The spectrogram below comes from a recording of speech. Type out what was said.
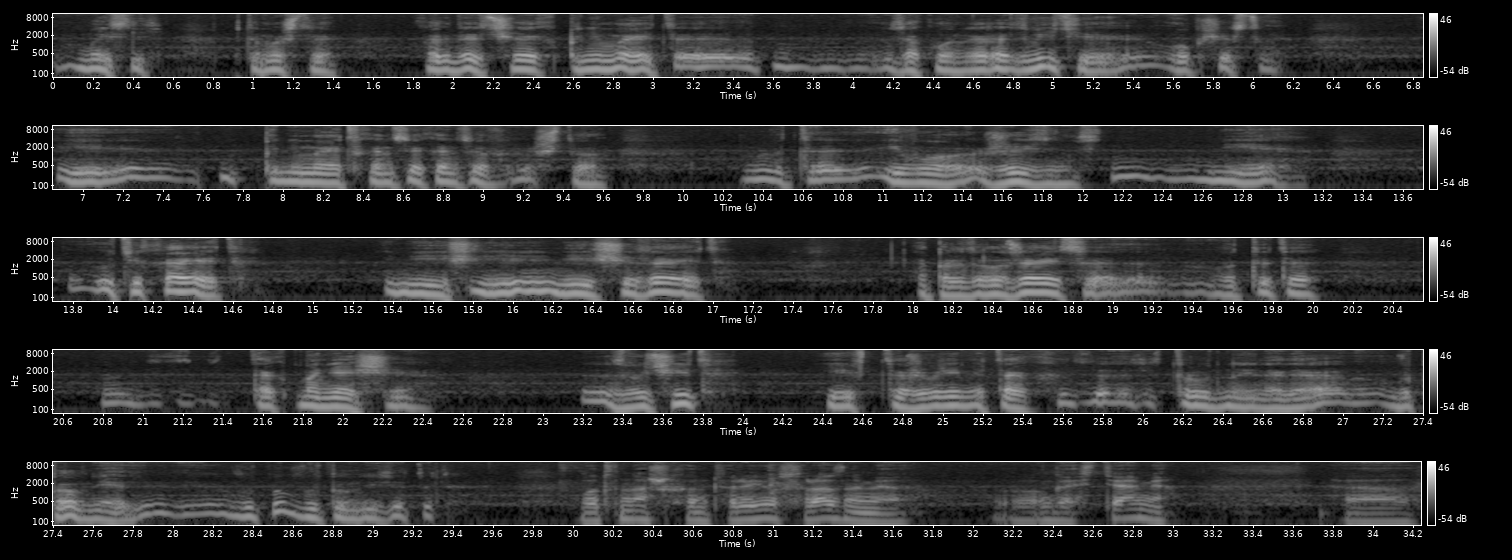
мысль, потому что когда человек понимает э, законы развития общества и понимает в конце концов, что вот э, его жизнь не утекает, не, не исчезает, а продолжается, вот это так маняще звучит и в то же время так трудно иногда выполнять, выполнить это. Вот в наших интервью с разными э, гостями э,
